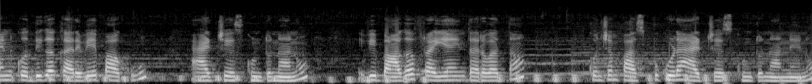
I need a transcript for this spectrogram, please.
అండ్ కొద్దిగా కరివేపాకు. యాడ్ చేసుకుంటున్నాను. ఇవి బాగా ఫ్రై అయిన తర్వాత కొంచెం పసుపు కూడా యాడ్ చేసుకుంటున్నాను నేను.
